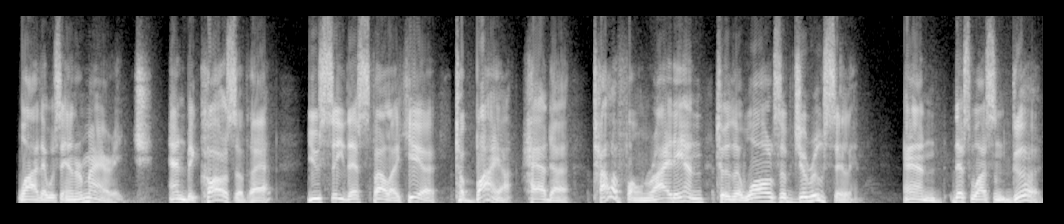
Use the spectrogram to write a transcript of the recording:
why, there was intermarriage. And because of that, you see, this fella here, Tobiah, had a telephone right in to the walls of Jerusalem. And this wasn't good.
